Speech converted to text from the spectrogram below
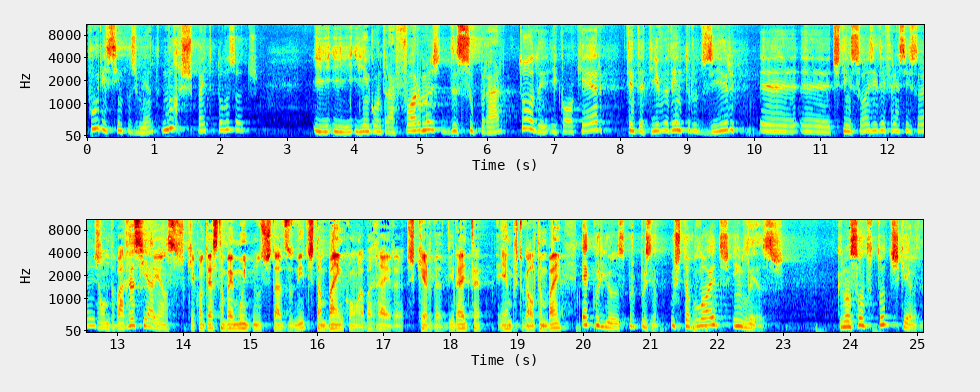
pura e simplesmente no respeito pelos outros. e, e, e encontrar formas de superar toda e qualquer tentativa de introduzir Uh, uh, distinções e diferenciações É um debate raciais. tenso que acontece também muito nos Estados Unidos, também com a barreira esquerda-direita, em Portugal também. É curioso, porque, por exemplo, os tabloides ingleses, que não são de todo de esquerda,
